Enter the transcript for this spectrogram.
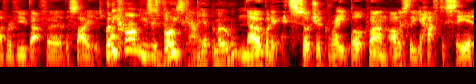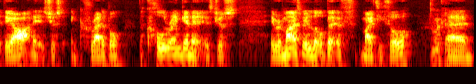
I've reviewed that for the site. It was But he can't use his voice, can he, at the moment? No, but it, it's such a great book, man. Honestly, you have to see it. The art in it is just incredible. The colouring in it is just. It reminds me a little bit of Mighty Thor, Okay. um,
